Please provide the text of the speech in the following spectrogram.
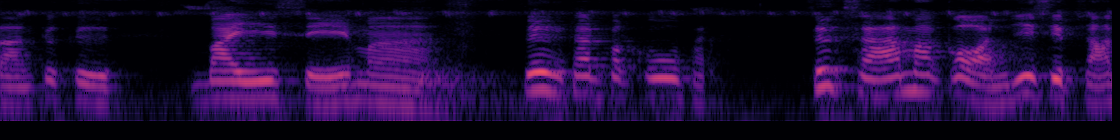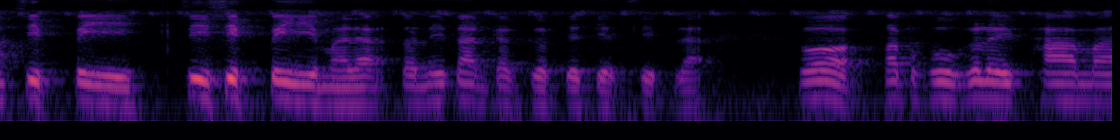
ราณก็คือใบเสมา ซึ่งท่านพระครู ศึกษามาก่อน 20-30 ปี 40 ปีมาแล้ว ตอนนี้ท่านก็เกือบจะ 70 แล้ว ก็ท่านพระครูก็เลยพามา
